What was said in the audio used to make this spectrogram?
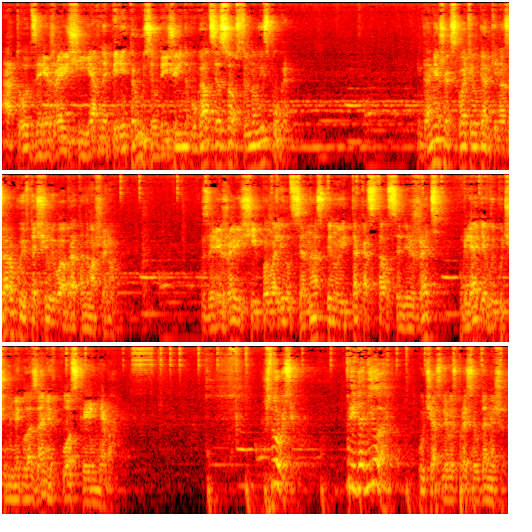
А тот, заряжающий, явно перетрусил, да еще и напугался собственного испуга. Домешек схватил Ганкина за руку и втащил его обратно на машину. Заряжающий повалился на спину и так остался лежать, глядя выпученными глазами в плоское небо. «Что, Осип, придавило?» – участливо спросил Домешек.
